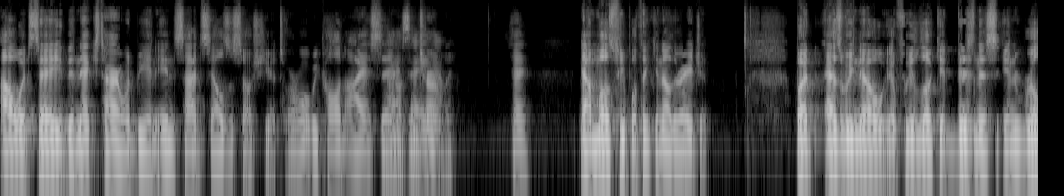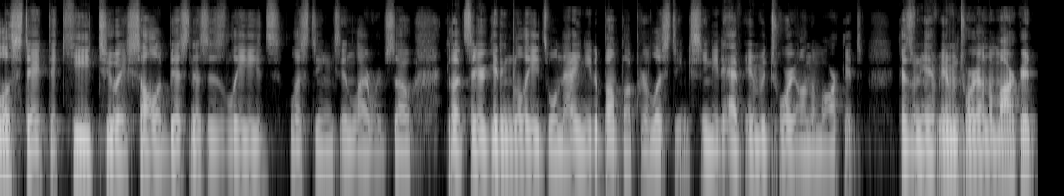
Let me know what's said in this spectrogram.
I would say the next hire would be an inside sales associate or what we call an ISA, ISA, yeah. internally. Okay. Now, most people think another agent. But as we know, if we look at business in real estate, the key to a solid business is leads, listings, and leverage. So let's say you're getting the leads. Well, now you need to bump up your listings. You need to have inventory on the market. Because when you have inventory on the market,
